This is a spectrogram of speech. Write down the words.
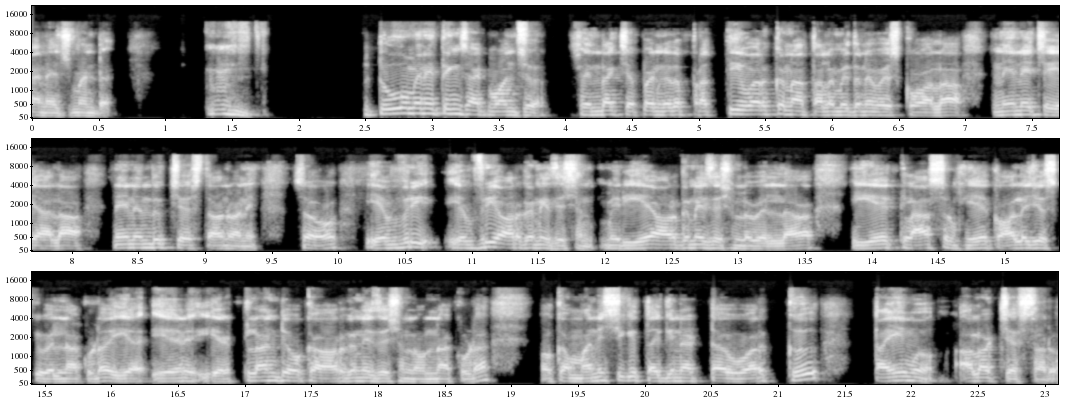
management too many things at once so ఇందాక చెప్పాను కదా ప్రతి వర్క్ నా తల మీదనే వేసుకోవాలా? నేనే చేయాలా? నేను ఎందుకు చేస్తాను అని. సో ఎవ్రీ ఎవ్రీ ఆర్గనైజేషన్ మీరు ఏ ఆర్గనైజేషన్లో వెళ్ళా ఏ క్లాస్ రూమ్ ఏ కాలేజెస్కి వెళ్ళినా కూడా ఎట్లాంటి ఒక ఆర్గనైజేషన్లో ఉన్నా కూడా ఒక మనిషికి తగినట్ట వర్క్ టైం అలాట్ చేస్తారు.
